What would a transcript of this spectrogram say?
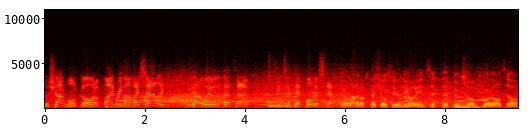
The shot won't go, and a fine rebound by Salley. He got away with it that time. He took that bonus step. There are a lot of officials here in the audience at uh, Duke's home court also.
